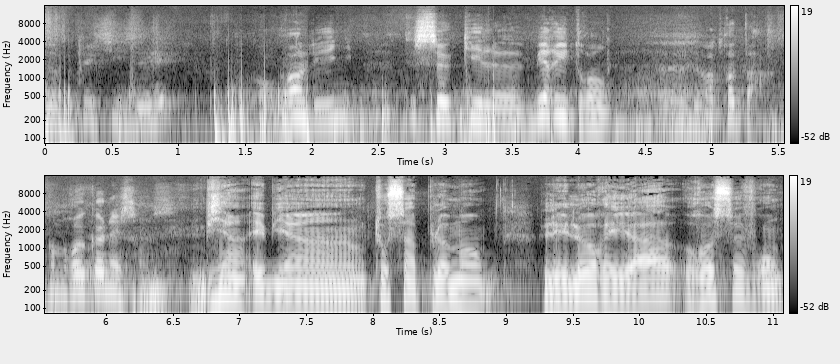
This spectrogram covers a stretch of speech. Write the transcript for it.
de préciser en grande ligne ce qu'ils mériteront euh, de votre part comme reconnaissance. Bien, eh bien, tout simplement, les lauréats recevront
